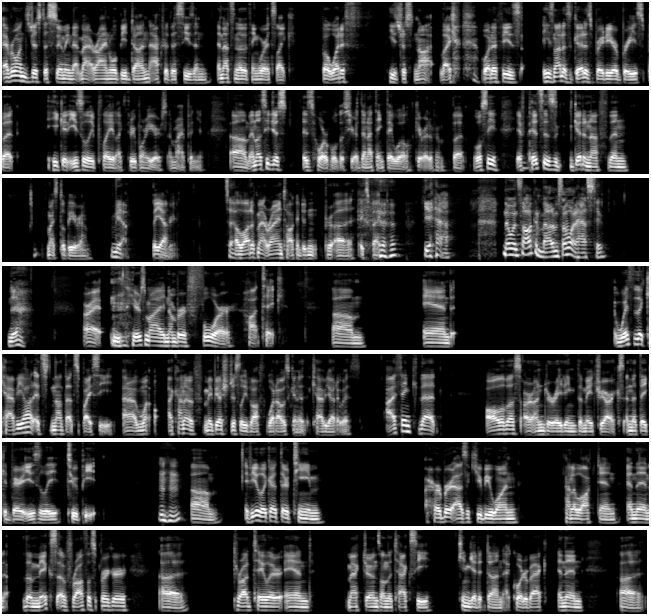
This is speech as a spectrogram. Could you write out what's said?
everyone's just assuming that Matt Ryan will be done after this season, and that's another thing where it's like, but what if he's just not? Like, what if he's he's not as good as Brady or Brees, but he could easily play like three more years, in my opinion. Um, unless he just is horrible this year, then I think they will get rid of him. But we'll see. If Pitts is good enough, then might still be around. Yeah, But yeah, Agreed. A lot of Matt Ryan talk I didn't uh, expect. yeah, no one's talking about him. Someone has to. yeah. All right. Here's my number four hot take. Um, and with the caveat, it's not that spicy. And I want, I kind of maybe I should just leave off what I was going to caveat it with. I think that all of us are underrating the matriarchs and that they could very easily two-peat. Mm-hmm. Um, if you look at their team, Herbert as a QB one, kind of locked in, and then the mix of Roethlisberger, uh, Tyrod Taylor, and Mac Jones on the taxi can get it done at quarterback, and then uh,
